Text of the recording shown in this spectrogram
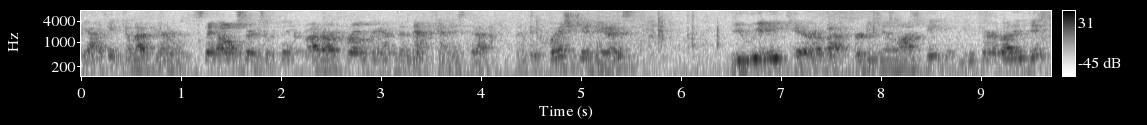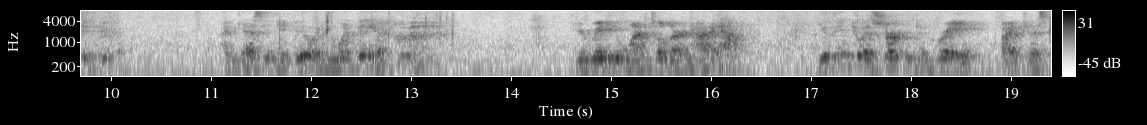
Yeah, I can come up here and say all sorts of things about our programs and that kind of stuff, but the question is, do you really care about hurting and lost people? Do you care about addicted people? I'm guessing you do, and you wouldn't be here. You really want to learn how to help. You can do a certain degree by just,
